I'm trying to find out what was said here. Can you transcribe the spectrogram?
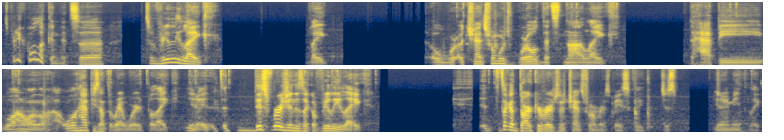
it's pretty cool looking. It's a it's a really like like a, a Transformers world that's not like the happy. Well, I don't know. Well, happy's not the right word, but like you know, it, it, this version is like a really like it's like a darker version of Transformers, basically. Just you know what I mean, like.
